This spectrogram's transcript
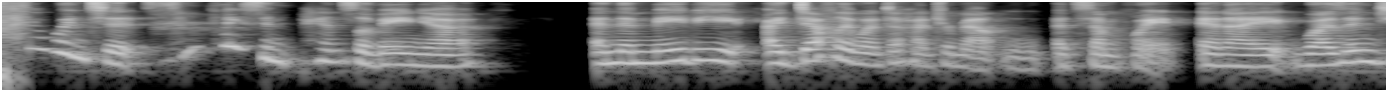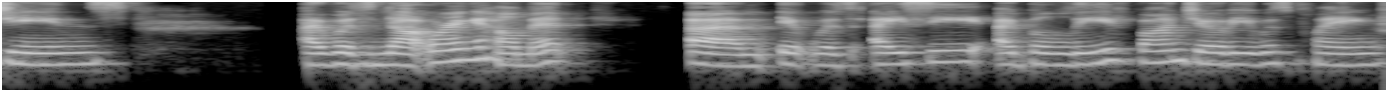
I went to someplace in Pennsylvania. And then maybe I definitely went to Hunter Mountain at some point, and I was in jeans. I was not wearing a helmet. Um, it was icy. I believe Bon Jovi was playing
